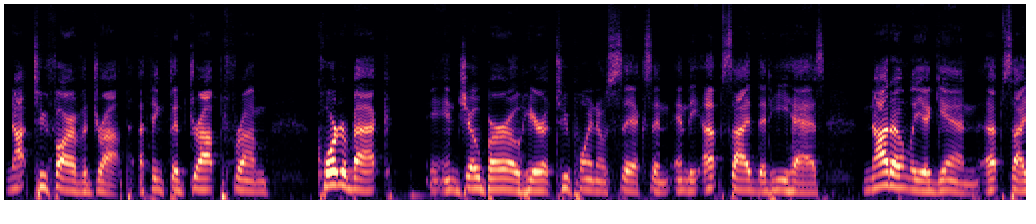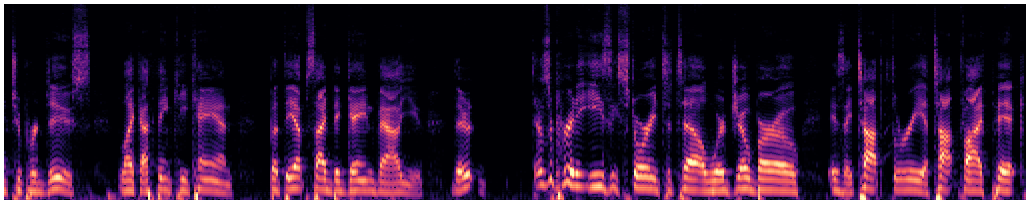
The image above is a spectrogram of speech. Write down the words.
not too far of a drop. I think the drop from quarterback in Joe Burrow here at 2.06 and, and the upside that he has, not only again, upside to produce like I think he can, but the upside to gain value. There, there's a pretty easy story to tell where Joe Burrow is a top three, a top five pick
